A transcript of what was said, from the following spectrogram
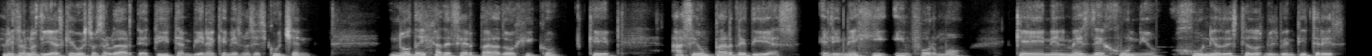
Luis, buenos días, qué gusto saludarte a ti también a quienes nos escuchen. No deja de ser paradójico que hace un par de días el INEGI informó que en el mes de junio, junio de este 2023,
